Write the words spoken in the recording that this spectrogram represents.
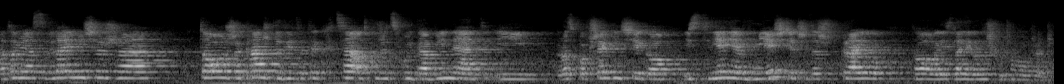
natomiast wydaje mi się, że to, że każdy dietetyk chce otworzyć swój gabinet i rozpowszechnić jego istnienie w mieście czy też w kraju, to jest dla niego też kluczową rzeczą.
